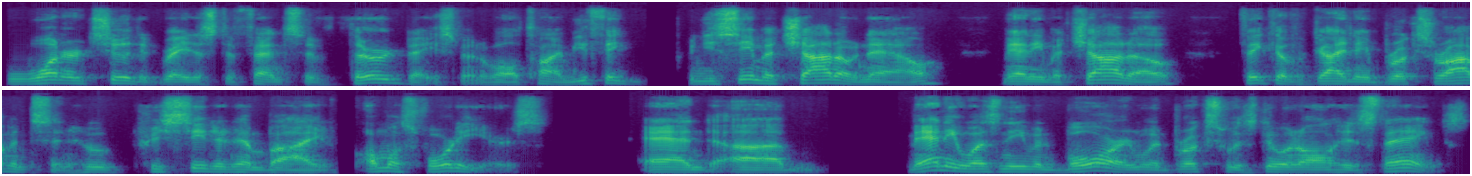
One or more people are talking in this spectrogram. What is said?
one or two of the greatest defensive third baseman of all time. You think when you see Machado now, Manny Machado, think of a guy named Brooks Robinson who preceded him by almost 40 years. And um, Manny wasn't even born when Brooks was doing all his things.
